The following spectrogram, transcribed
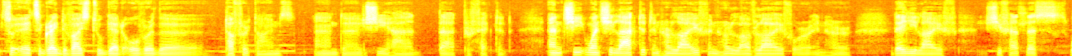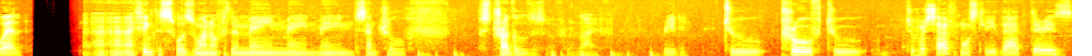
so it's a great device to get over the tougher times. And uh, she had that perfected. And she, when she lacked it in her life, in her love life, or in her daily life, she felt less well. I, I think this was one of the main, main, main central struggles of her life, really. To prove to, to herself mostly that there is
